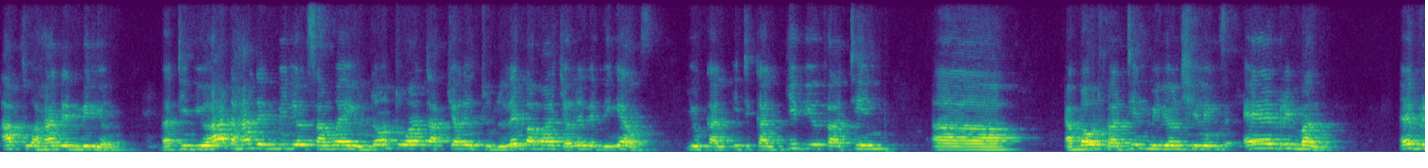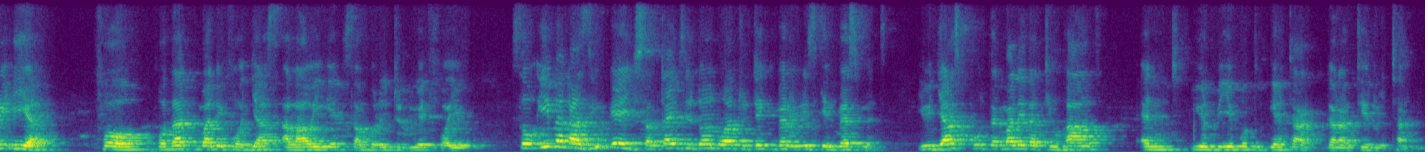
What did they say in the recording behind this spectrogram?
up to 100 million. That if you had 100 million somewhere, you don't want actually to labor much or anything else, you can it can give you 13 uh, about 13 million shillings every month, every year for, for that money for just allowing it somebody to do it for you. So even as you age, sometimes you don't want to take very risky investments. You just put the money that you have and you'll be able to get a guaranteed return.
